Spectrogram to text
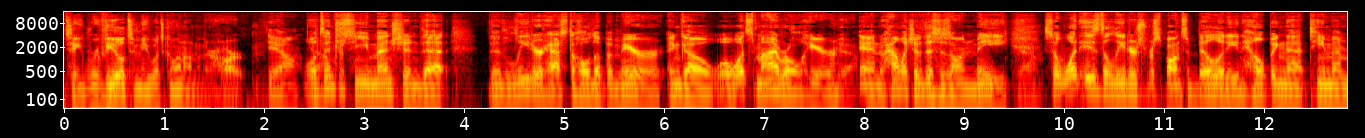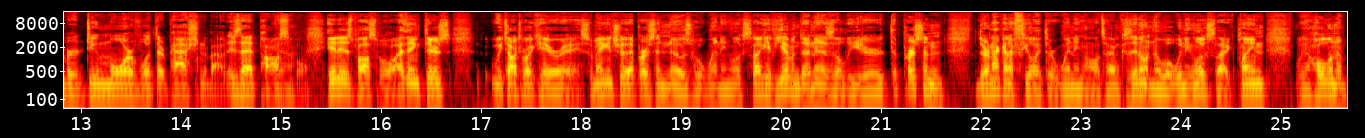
to reveal to me what's going on in their heart. Yeah. Well, yeah. it's interesting you mentioned that the leader has to hold up a mirror and go, well, what's my role here? Yeah. And how much of this is on me? Yeah. So, what is the leader's responsibility in helping that team member do more of what they're passionate about? Is that possible? Yeah. It is possible. I think there's, we talked about KRA. So, making sure that person knows what winning looks like. If you haven't done it as a leader, the person, they're not going to feel like they're winning all the time because they don't know what winning looks like. Playing, you know, holding a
